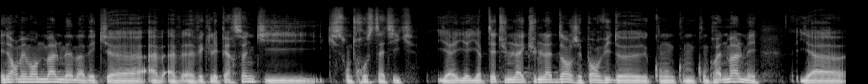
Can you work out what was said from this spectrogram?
énormément de mal même avec euh, avec les personnes qui qui sont trop statiques. Il y a, y a peut-être une lacune là-dedans. J'ai pas envie de qu'on me comprenne mal, mais il y a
